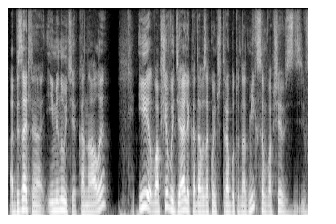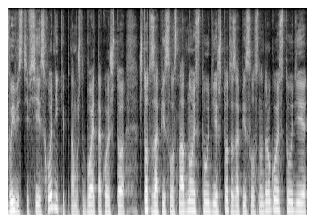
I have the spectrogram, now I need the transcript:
обязательно именуйте каналы, и вообще в идеале, когда вы закончите работу над миксом, вообще вывести все исходники, потому что бывает такое, что что-то записывалось на одной студии, что-то записывалось на другой студии,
